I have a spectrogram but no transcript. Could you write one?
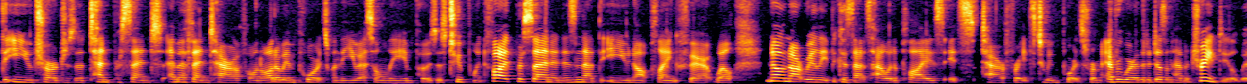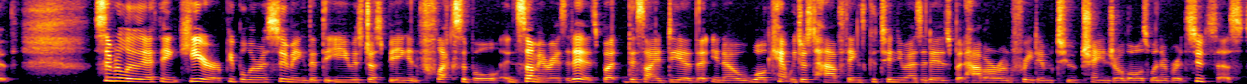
the EU charges a 10% MFN tariff on auto imports when the US only imposes 2.5% and isn't that the EU not playing fair? Well, no, not really because that's how it applies its tariff rates to imports from everywhere that it doesn't have a trade deal with. Similarly, I think here people are assuming that the EU is just being inflexible. In some areas it is, but this idea that, you know, well, can't we just have things continue as it is, but have our own freedom to change our laws whenever it suits us?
